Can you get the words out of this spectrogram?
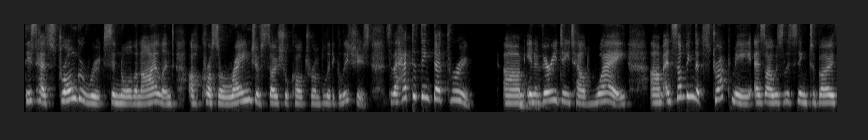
This has stronger roots in northern ireland across a range of social cultural and political issues. So they had to think that through um, in a very detailed way. Um, and something that struck me as I was listening to both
